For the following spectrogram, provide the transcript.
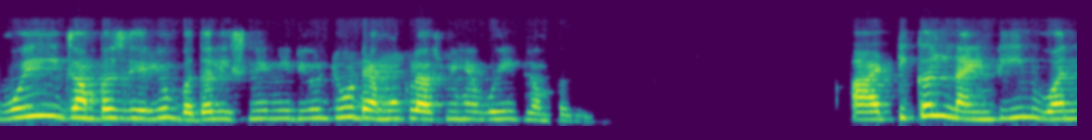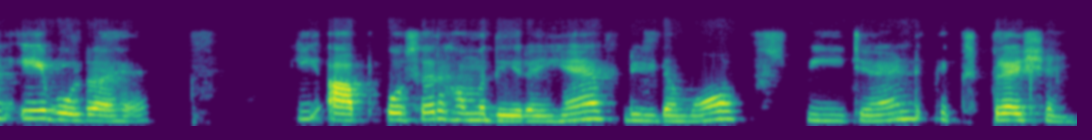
वही एग्जांपल्स दे रही हूँ, बदल इसलिए नहीं रही हूँ, जो डेमो क्लास में है वही एग्जांपल आर्टिकल 19 वन ए बोल रहा है कि आपको सर हम दे रहे हैं freedom of speech and expression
